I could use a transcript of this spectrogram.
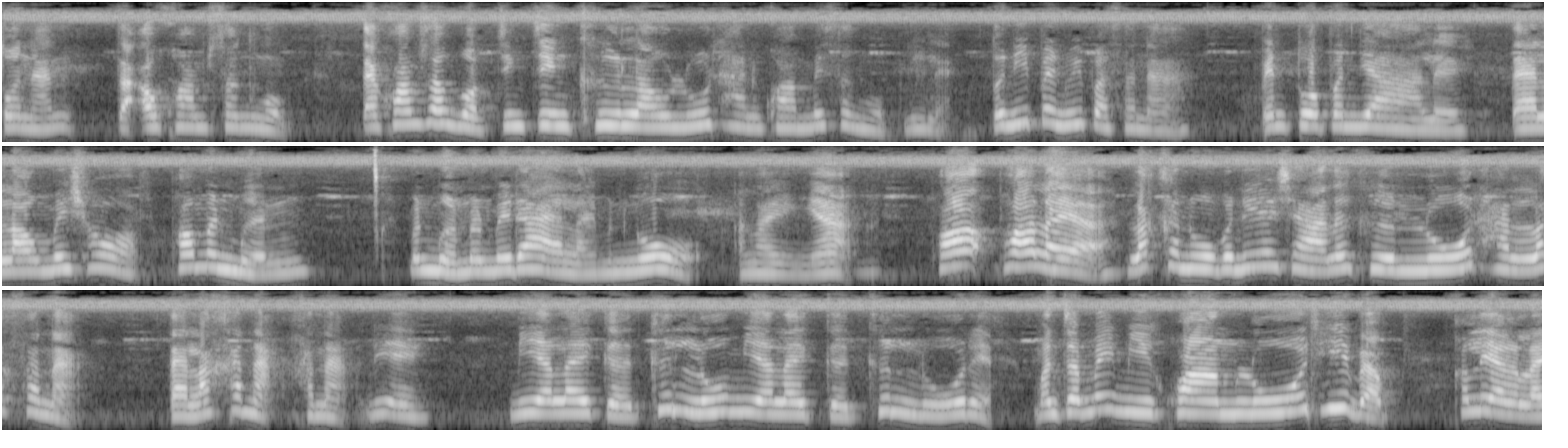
ตัวนั้นจะเอาความสงบ แต่ความสงบจริง ๆ คือเรารู้ทันความไม่สงบนี่แหละ ตัวนี้เป็นวิปัสนา เป็นตัวปัญญาเลย แต่เราไม่ชอบ เพราะมันเหมือนมันเหมือนมันไม่ได้อะไรมันโง่อะไรอย่างเงี้ยเพราะเพราะอะไรอะลักขณูปนิยชานั่นคือรู้ทันลักษณะ แต่ละขณะขณะนี่เอง มีอะไรเกิดขึ้นรู้มีอะไรเกิดขึ้นรู้เนี่ย มันจะไม่มีความรู้ที่แบบเขาเรียกอะไร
